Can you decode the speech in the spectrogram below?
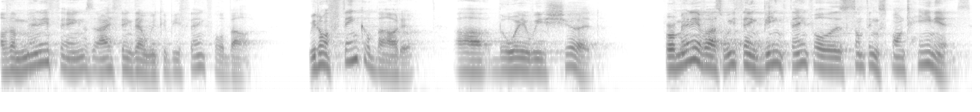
of the many things that I think that we could be thankful about. We don't think about it uh, the way we should. For many of us, we think being thankful is something spontaneous,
